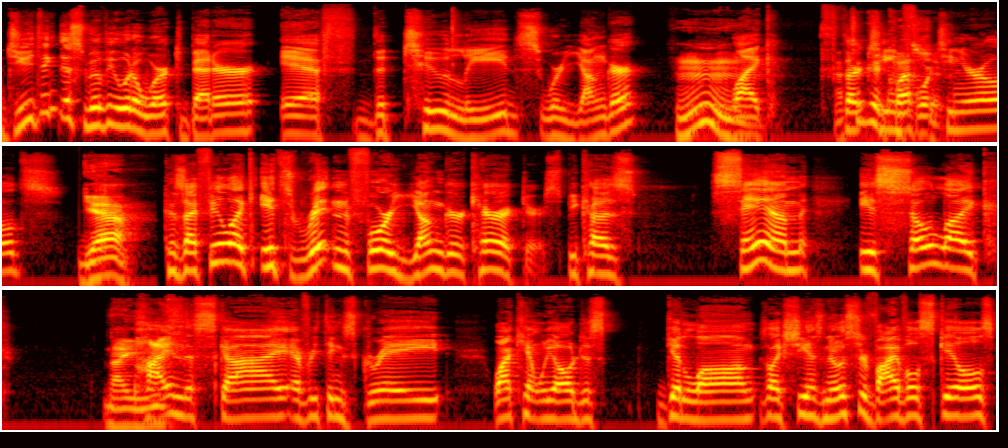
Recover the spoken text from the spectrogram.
Do you think this movie would have worked better if the two leads were younger, Hmm. like That's a good 13, question. 14 year olds? yeah. because I feel like it's written for younger characters because Sam is so like Naive. pie in the sky, everything's great. Why can't we all just get along? Like she has no survival skills.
